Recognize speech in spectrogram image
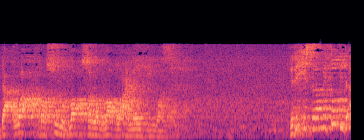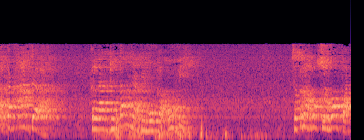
dakwah Rasulullah Sallallahu Alaihi Wasallam. Jadi Islam itu tidak akan ada kelanjutannya di muka bumi setelah Rasul wafat,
